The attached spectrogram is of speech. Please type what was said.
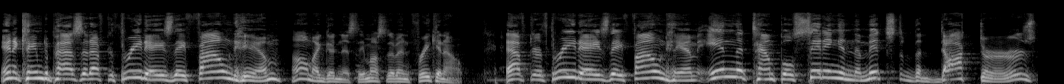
And it came to pass that after three days they found him. Oh my goodness they must have been freaking out after three days they found him in the temple sitting in the midst of the doctors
